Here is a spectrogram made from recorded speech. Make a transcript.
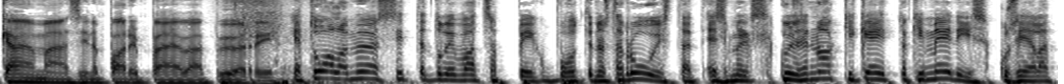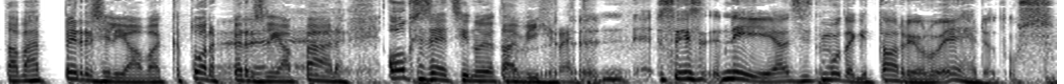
käymään siinä pari päivää pyörii. Ja tuolla myös sitten tuli WhatsAppiin, kun puhuttiin noista ruuista, että esimerkiksi kyllä se nakkikeittokin menisi, kun siihen laittaa vähän persiliaa, vaikka tuore persiliaa päälle. Onko se se, että siinä on jotain vihreät? Siis niin, ja sitten muutenkin tarjouluehdotus.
